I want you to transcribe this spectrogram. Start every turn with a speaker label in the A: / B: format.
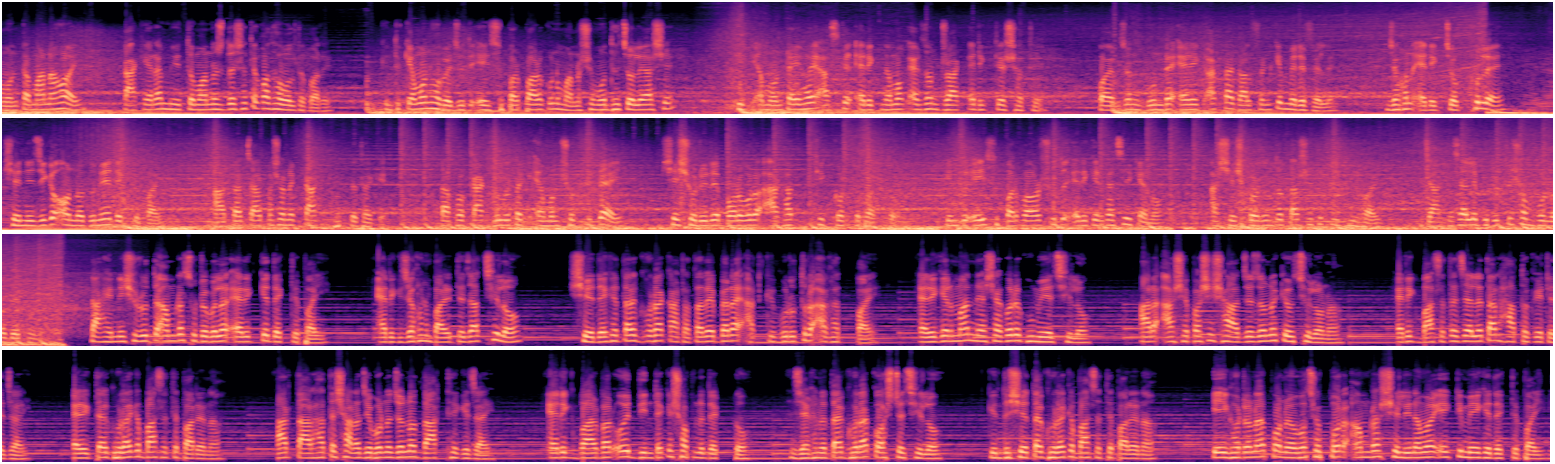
A: এমনটা মানা হয়, কাকেরা মৃত মানুষদের সাথে কথা বলতে পারে। কিন্তু কেমন হবে যদি এই সুপার পাওয়ার কোনো মানুষের মধ্যে চলে আসে? ঠিক এমনটাই হয় আজকের এরিক নামক একজন ড্রাগ এডিক্টের সাথে। কয়েকজন গুন্ডা এরিক আর তার গার্লফ্রেন্ডকে মেরে ফেলে। যখন এরিক চোখ খুলে, সে নিজেকে অন্য দুনিয়ায় দেখতে পায়, আর তার চারপাশে অনেক কাক ঘুরতে থাকে। তারপর কাকগুলো তাকে এমন শক্তি দেয়, সে শরীরে বড় বড় আঘাত ঠিক করতে পারত। কিন্তু এই সুপার পাওয়ার শুধু এরিকের কাছেই কেন? আর শেষ পর্যন্ত তার সাথে কি কি হয়? জানতে চাইলে ভিডিওটি সম্পূর্ণ দেখুন। কাহিনী শুরুতে আমরা ছোটবেলার এরিককে দেখতে পাই। এরিক যখন বাড়িতে যাচ্ছিল, সে দেখে তার ঘোড়া কাঁটাতারে বেড়ায় আটকে গুরুতর আঘাত পায়। এরিকের মা নেশা করে ঘুমিয়েছিল, আর আশেপাশে সাহায্যের জন্য কেউ ছিল না। এরিক বাঁচাতে চাইলে তার হাতও কেটে যায়। এরিক তার ঘোড়াকে বাঁচাতে পারে না, আর তার হাতে সারা জীবনের জন্য দাগ থেকে যায়। এরিক বারবার ওই দিনটাকে স্বপ্নে দেখত, যেখানে তার ঘোড়া কষ্টে ছিল, কিন্তু সে তার ঘোড়াকে বাঁচাতে পারে না। এই ঘটনার পনেরো বছর পর আমরা শেলি নামক একটি মেয়েকে দেখতে পাই।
